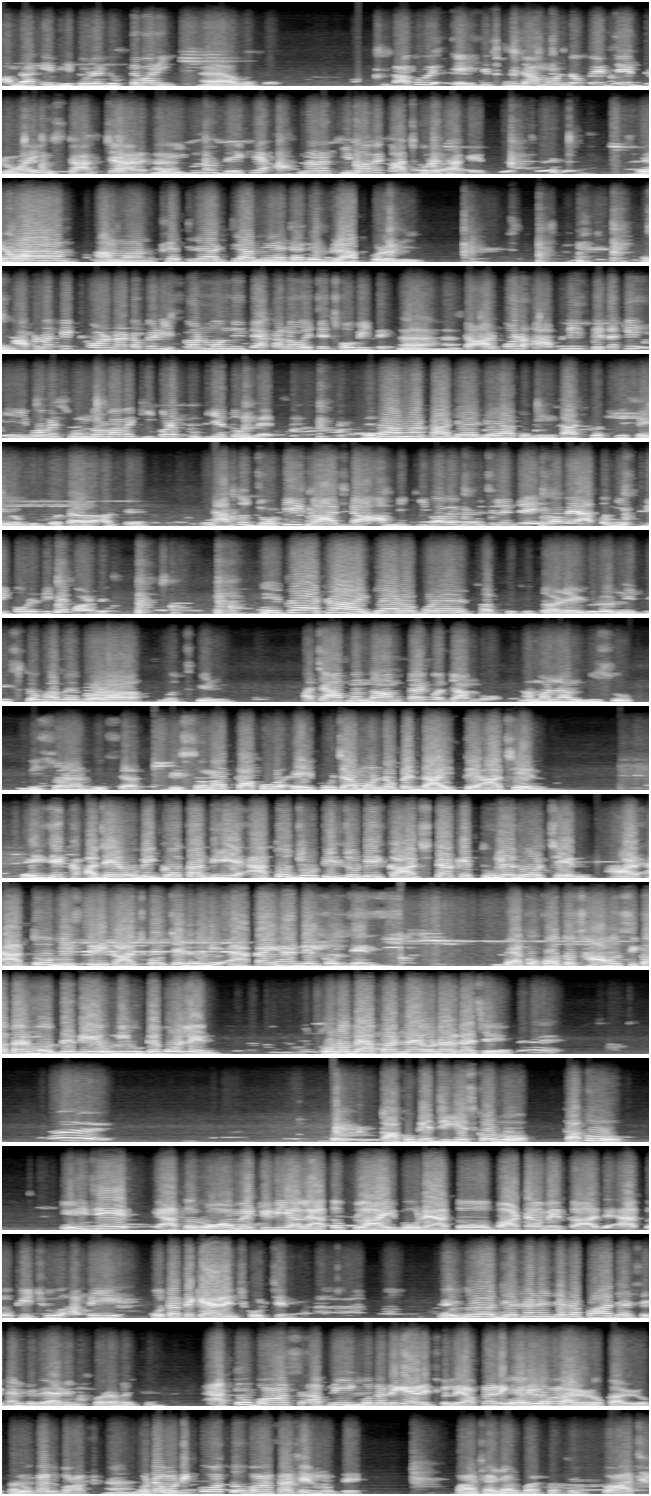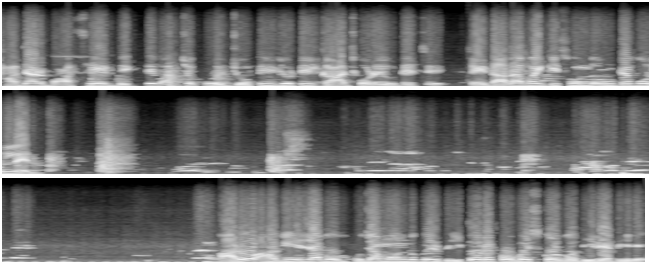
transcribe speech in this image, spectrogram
আমরা কি ভিতরে ঢুকতে পারি? হ্যাঁ অবশ্যই। কাকু এই যে পূজা মণ্ডপের যে ড্রয়িং স্ট্রাকচার হ্যাঁ। এইগুলো দেখে আপনারা কীভাবে কাজ করে থাকেন? এটা আমার ক্ষেত্রে আর কি আমি এটাকে গ্রাফ করে দিই। আপনাকে কর্ণাটকের ইসকন মন্দির দেখানো হয়েছে ছবিতে। হ্যাঁ হ্যাঁ। তারপর আপনি সেটাকে এইভাবে সুন্দরভাবে কি করে ফুটিয়ে তুললেন? এটা আমার কাজে যে এতদিন কাজ করছি সেই অভিজ্ঞতা আছে। এত জটিল কাজটা আপনি কীভাবে বুঝলেন যে এইভাবে এত মিস্ত্রি করে দিতে পারবে? এটা একটা আইডিয়ার ওপরে সবকিছু চলে। এগুলো নির্দিষ্ট ভাবে বলা মুশকিল। আচ্ছা আপনার নামটা একবার জানব। আমার নাম বিশু। বিশ্বনাথ বিশ্বাস। বিশ্বনাথ কাকু এই পূজা মণ্ডপের দায়িত্বে আছেন। এই যে কাজের অভিজ্ঞতা দিয়ে এত জটিল জটিল কাজটাকে তুলে ধরছেন আর এত মিস্ত্রি কাজ করছেন, উনি একাই হ্যান্ডেল করছেন। দেখো কত সাহসিকতার মধ্যে দিয়ে উনি উঠে পড়লেন। কোনো ব্যাপার নাই ওনার কাছে। কাকুকে জিজ্ঞেস করব, কাকু এই যে এত র মেটেরিয়াল এত প্লাইবোর্ড এত বাটামের কাজ এত কিছু আপনি কোথা থেকে অ্যারেঞ্জ করছেন? এইগুলো যেখানে যেটা পাওয়া যায় সেখান থেকে অ্যারেঞ্জ করা হয়েছে। এত বাঁশ আপনি কোথা থেকে অ্যারেঞ্জ করলেন? আপনার এই এখানে লোকাল লোকাল লোকাল লোকাল বাঁশ। হ্যাঁ মোটামুটি কত বাঁশ আছে এর মধ্যে? পাঁচ হাজার বাস আছে। পাঁচ হাজার বাঁশের দেখতে পাচ্ছ পুরো জটিল জটিল কাজ করে উঠেছে। সেই দাদা ভাই কি সুন্দর উঠে পড়লেন? আরও আগিয়ে যাব পূজা মণ্ডপের ভিতরে প্রবেশ করব ধীরে ধীরে।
